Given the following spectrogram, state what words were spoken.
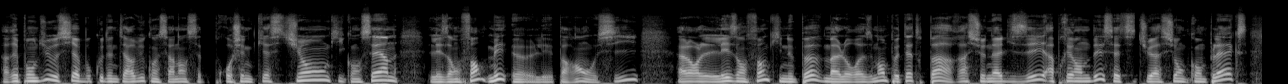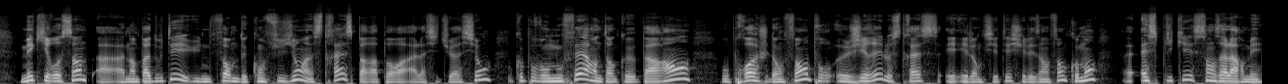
répondu aussi à beaucoup d'interviews concernant cette prochaine question qui concerne les enfants, mais euh, les parents aussi. Alors les enfants qui ne peuvent malheureusement peut-être pas rationaliser, appréhender cette situation complexe, mais qui ressentent, à, n'en pas douter, une forme de confusion, un stress par rapport à, la situation. Que pouvons-nous faire en tant que parents ou proches d'enfants pour euh, gérer le stress et l'anxiété chez les enfants. Comment euh, expliquer sans alarmer?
